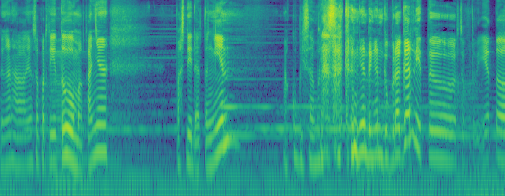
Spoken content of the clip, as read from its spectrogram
dengan hal yang seperti itu. Makanya pas didatengin aku bisa merasakannya dengan gebrakan itu. Seperti itu.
